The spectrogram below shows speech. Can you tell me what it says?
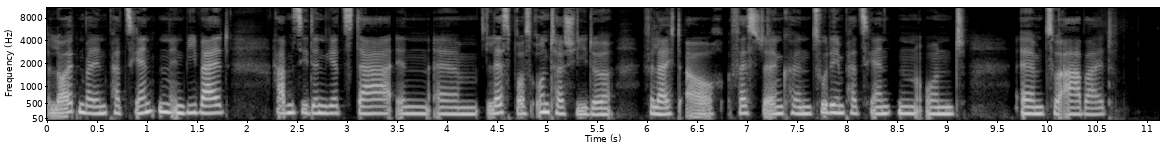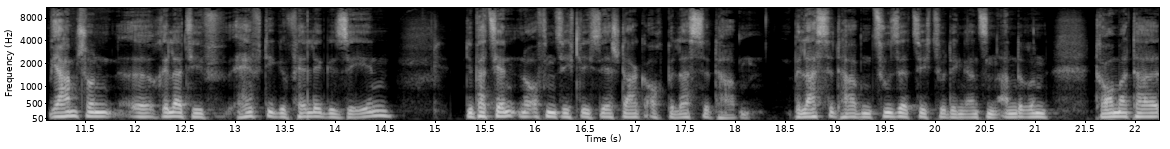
Leuten, bei den Patienten. Inwieweit haben Sie denn jetzt da in ähm, Lesbos Unterschiede vielleicht auch feststellen können zu den Patienten und ähm, zur Arbeit? Wir haben schon äh, relativ heftige Fälle gesehen, die Patienten offensichtlich sehr stark auch belastet haben. Belastet haben zusätzlich zu den ganzen anderen Traumata,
